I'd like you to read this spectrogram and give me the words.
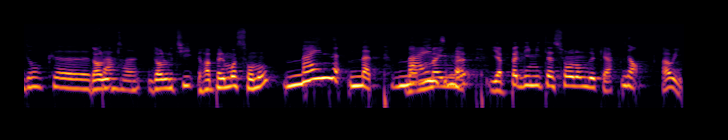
Donc, euh, Dans par l'outil- euh, dans l'outil, rappelle-moi son nom. MindMap. Dans Mind MindMap, Map. il n'y a pas de limitation au nombre de cartes. Non, Ah oui,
